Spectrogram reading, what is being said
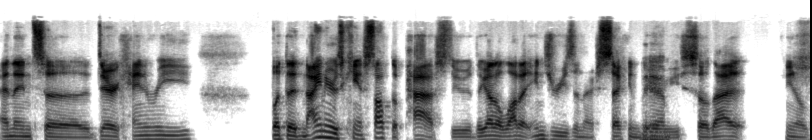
and then to Derrick Henry. But the Niners can't stop the pass, dude. They got a lot of injuries in their secondary, so that you know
